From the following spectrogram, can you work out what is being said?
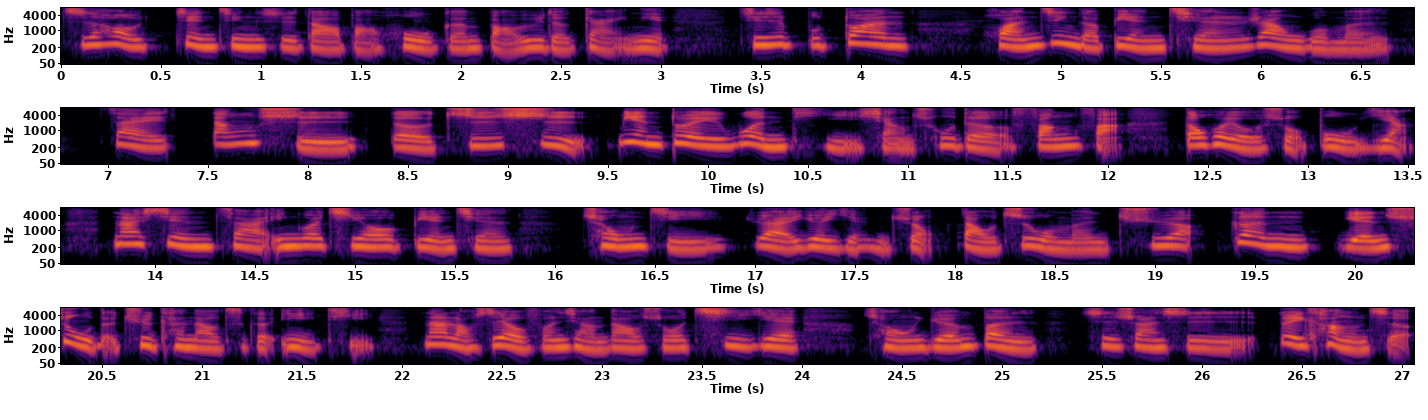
之后渐进式到保护跟保育的概念，其实不断环境的变迁，让我们在当时的知识面对问题想出的方法都会有所不一样。那现在因为气候变迁。冲击越来越严重，导致我们需要更严肃的去看到这个议题。那老师有分享到说，企业从原本是算是对抗者，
